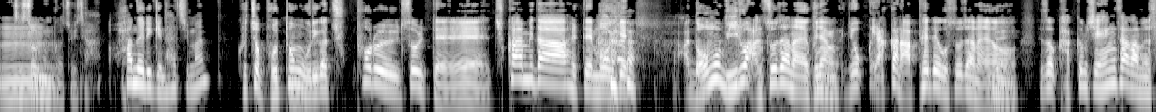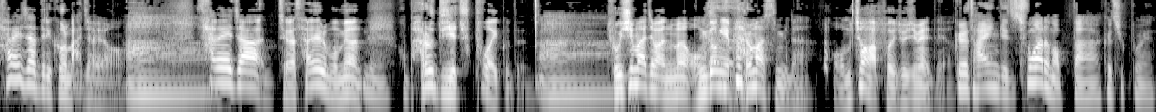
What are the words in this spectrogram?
음. 쏘는 거죠. 이제 하- 하늘이긴 하지만 그렇죠. 보통 음. 우리가 축포를 쏠 때 축하합니다 할 때 뭐 이게 아, 너무 위로 안 쏘잖아요. 그냥 요 약간 앞에 대고 쏘잖아요. 네. 그래서 가끔씩 행사 가면 사회자들이 그걸 맞아요. 아, 사회자 제가 사회를 보면 네. 그 바로 뒤에 축포가 있거든. 아. 조심하지 않으면 엉덩이에 바로 맞습니다. 엄청 아파요. 조심해야 돼요. 그래 다행인 게 이제 총알은 없다. 그 축포엔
